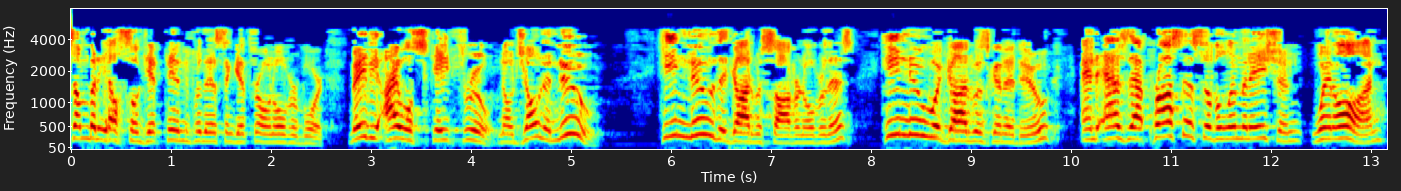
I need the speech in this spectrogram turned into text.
somebody else will get pinned for this and get thrown overboard. Maybe I will skate through. No, Jonah knew. He knew that God was sovereign over this. He knew what God was going to do. And as that process of elimination went on,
